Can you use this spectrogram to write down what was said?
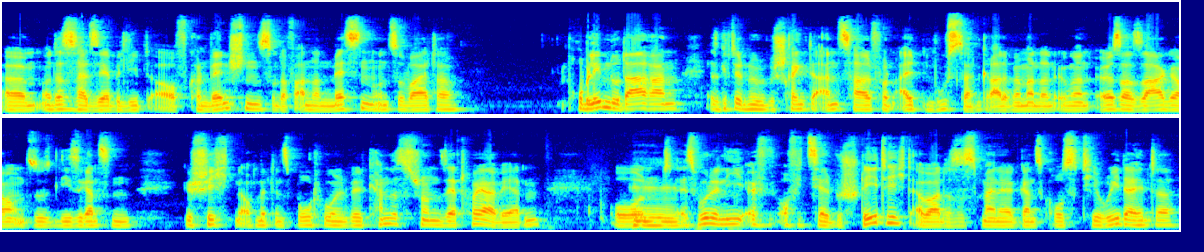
Ähm, und das ist halt sehr beliebt auf Conventions und auf anderen Messen und so weiter. Problem nur daran, es gibt ja nur eine beschränkte Anzahl von alten Boostern. Gerade wenn man dann irgendwann Ursa Saga und so diese ganzen Geschichten auch mit ins Boot holen will, kann das schon sehr teuer werden. Und mhm. es wurde nie offiziell bestätigt, aber das ist meine ganz große Theorie dahinter,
